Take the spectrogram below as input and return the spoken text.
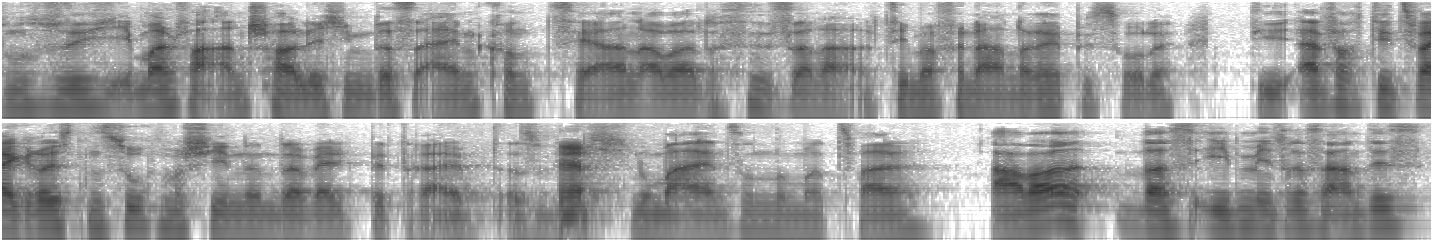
muss man sich eh mal veranschaulichen, dass ein Konzern, aber das ist ein Thema für eine andere Episode, die einfach die zwei größten Suchmaschinen der Welt betreibt. Also wirklich ja. Nummer eins und Nummer zwei. Aber was eben interessant ist,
